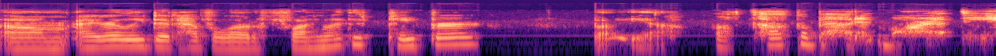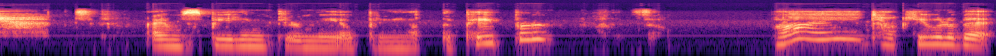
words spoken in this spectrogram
Um, I really did have a lot of fun with the paper, but yeah, I'll talk about it more at the end. I'm speeding through me opening up the paper, so bye, talk to you in a bit.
